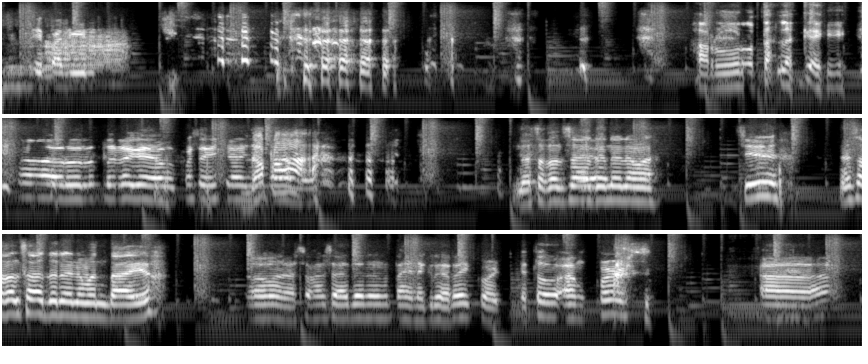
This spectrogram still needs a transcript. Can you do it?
Ipalil. Haruro talaga eh. Ah, ruro talaga. Pasensya niyo. Dapa! Nasa kalsada na naman. Sino? Nasa kalsada na naman tayo. Oo, nasa kalsada na naman tayo nagre-record. Ito ang first uh,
